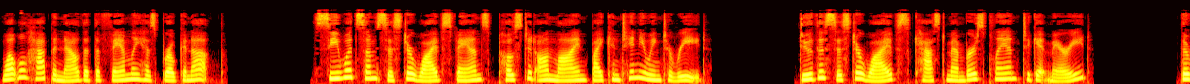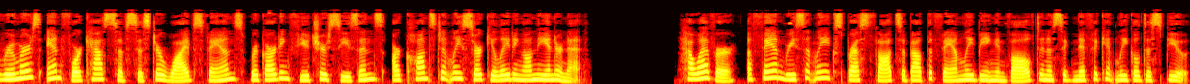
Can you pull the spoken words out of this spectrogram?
what will happen now that the family has broken up? See what some Sister Wives fans posted online by continuing to read. Do the Sister Wives cast members plan to get married? The rumors and forecasts of Sister Wives fans regarding future seasons are constantly circulating on the internet. However, a fan recently expressed thoughts about the family being involved in a significant legal dispute.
